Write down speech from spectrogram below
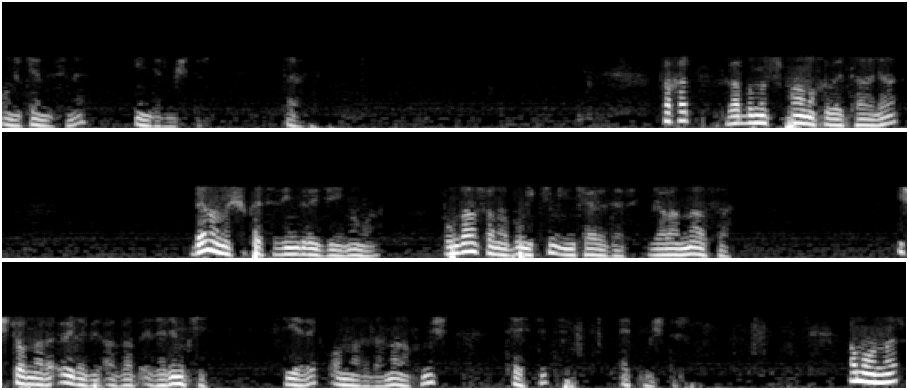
onu kendisine indirmiştir. Evet. Fakat Rabbimiz Subhanahu ve Teala ben onu şüphesiz indireceğim ama bundan sonra bunu kim inkar eder, yalanlarsa işte onlara öyle bir azap ederim ki diyerek onları da ne yapmış? Tehdit etmiştir. Ama onlar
